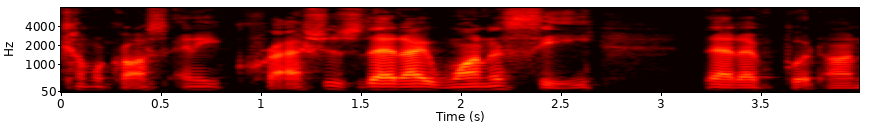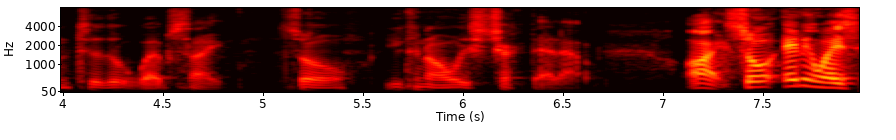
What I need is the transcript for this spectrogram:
come across any crashes that I want to see that I've put onto the website. So you can always check that out. All right, so, anyways,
